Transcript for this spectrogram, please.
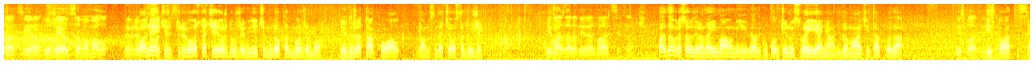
ta cijena duže, ili samo malo privremeno? Pa neće, ostaće još duže, vidjet ćemo dokad možemo je držati tako, ali ja mislim da će ostati duže. Ima zarade na 20, znači? Pa dobro, s obzirom da imamo mi veliku količinu svojih janjadi domaći, tako da isplati se. Isplati se.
